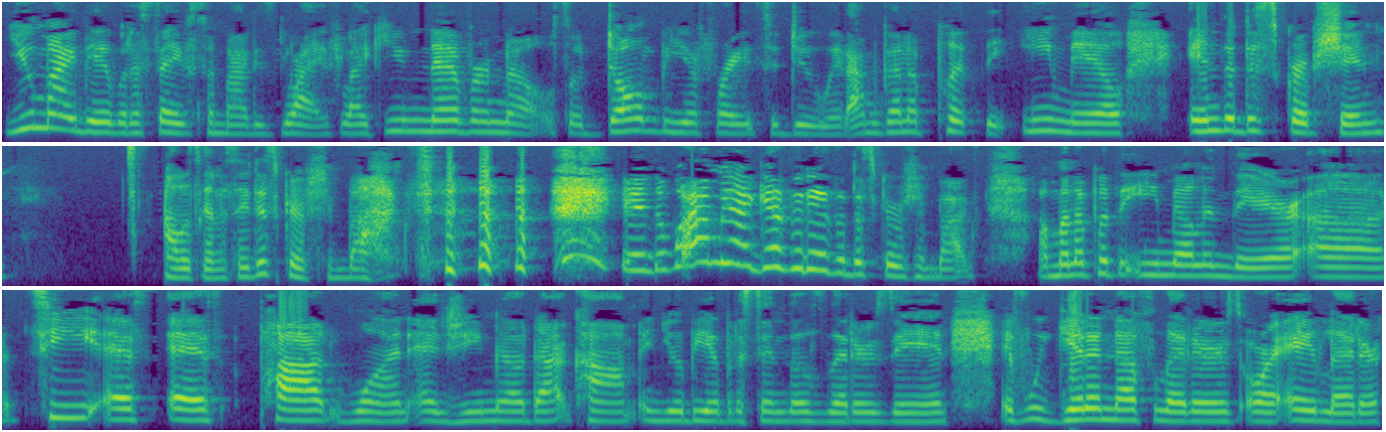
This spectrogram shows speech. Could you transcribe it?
you might be able to save somebody's life. Like you never know. So don't be afraid to do it. I'm going to put the email in the description. I was going to say description box. in the well, I mean, I guess it is a description box. I'm gonna put the email in there, uh tsspod1 at gmail.com, and you'll be able to send those letters in. If we get enough letters or a letter,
